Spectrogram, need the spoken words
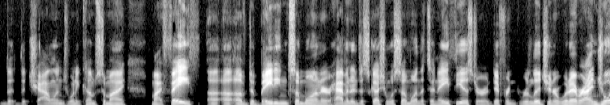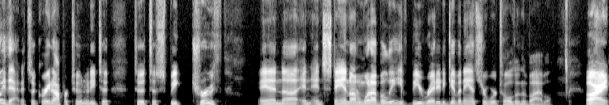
the, the challenge when it comes to my my faith uh, uh, of debating someone or having a discussion with someone that's an atheist or a different religion or whatever i enjoy that it's a great opportunity to to to speak truth and uh, and and stand on what i believe be ready to give an answer we're told in the bible all right,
